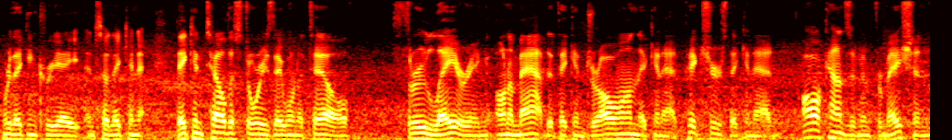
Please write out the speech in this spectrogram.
where they can create and so they can they can tell the stories they want to tell through layering on a map that they can draw on they can add pictures they can add all kinds of information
